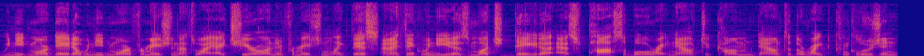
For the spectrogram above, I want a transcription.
We need more data, we need more information. That's why I cheer on information like this. And I think we need as much data as possible right now to come down to the right conclusion.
